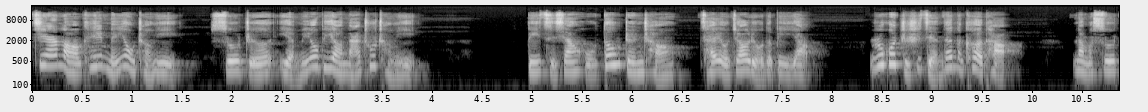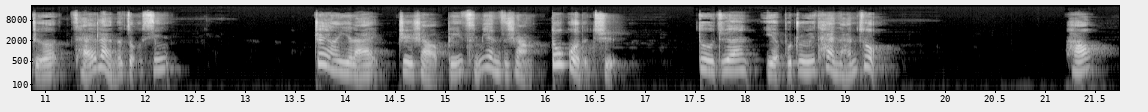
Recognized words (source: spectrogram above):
既然老 K 没有诚意。苏哲也没有必要拿出诚意，彼此相互都真诚，才有交流的必要。如果只是简单的客套，那么苏哲才懒得走心。这样一来，至少彼此面子上都过得去，杜鹃也不至于太难做。好，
